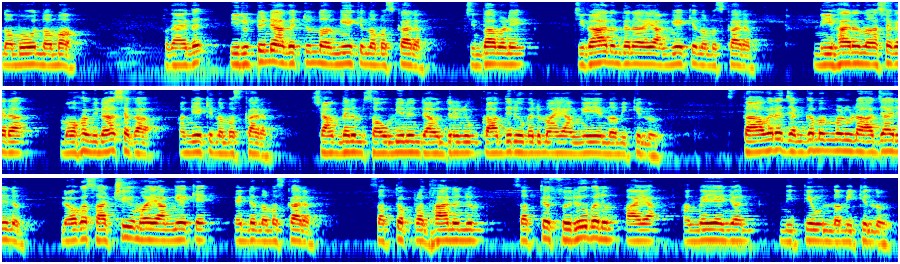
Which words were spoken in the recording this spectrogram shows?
നമോ നമ. അതായത് ഇരുട്ടിനെ അകറ്റുന്ന അങ്ങേക്ക് നമസ്കാരം. ചിന്താമണി ചിദാനന്ദനായ അങ്ങേക്ക് നമസ്കാരം. നീഹാരനാശകര മോഹവിനാശക അങ്ങേക്ക് നമസ്കാരം. ശാന്തനും സൗമ്യനും രൗദ്രനും കാന്തിരൂപനുമായ അങ്ങയെ നമിക്കുന്നു. സ്ഥാവര ജംഗമങ്ങളുടെ ആചാര്യനും ലോകസാക്ഷിയുമായ അങ്ങേക്ക് എന്റെ നമസ്കാരം. സത്വപ്രധാനനും സത്യസ്വരൂപനും ആയ അങ്ങയെ ഞാൻ നിത്യവും നമിക്കുന്നു.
